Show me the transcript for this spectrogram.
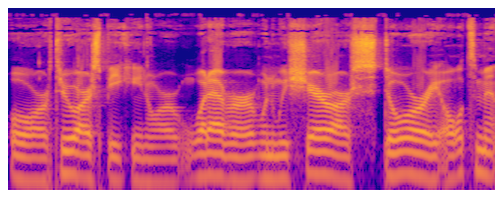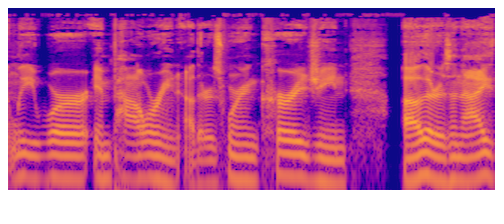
or through our speaking or whatever when we share our story ultimately we're empowering others we're encouraging others. And i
